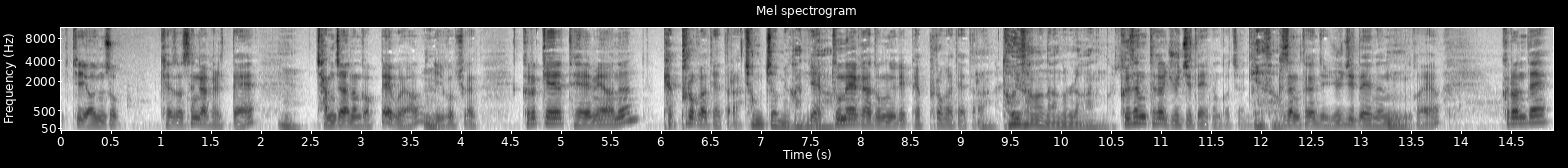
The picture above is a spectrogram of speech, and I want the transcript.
이렇게 연속해서 생각할 때 음. 잠자는 거 빼고요. 음. 7시간. 그렇게 되면은 100%가 되더라. 정점이 간다. 예, 두뇌 가동률이 100%가 되더라. 음. 더 이상은 안 올라가는 거죠. 그 상태가 유지되는 거죠. 계속. 그 상태가 이제 유지되는 음. 거예요. 그런데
